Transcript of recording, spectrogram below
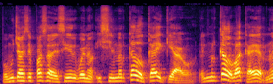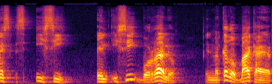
pues muchas veces pasa a decir, bueno, ¿y si el mercado cae, qué hago? El mercado va a caer, no es y si. El y si, borralo. El mercado va a caer.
